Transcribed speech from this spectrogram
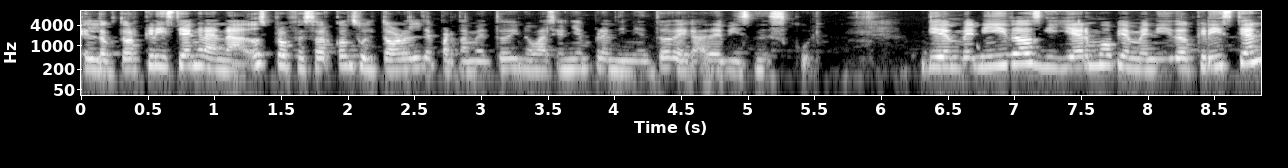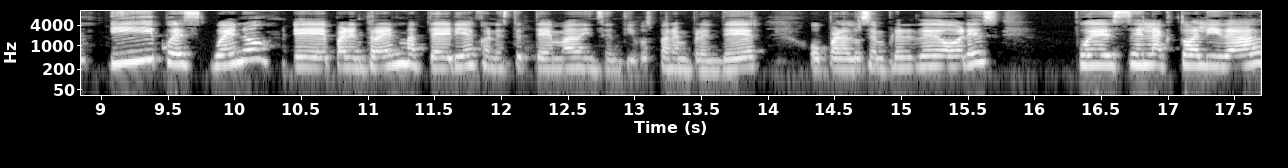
el doctor Cristian Granados, profesor consultor del Departamento de Innovación y Emprendimiento de GADE Business School. Bienvenidos, Guillermo, bienvenido, Cristian. Y pues bueno, eh, para entrar en materia con este tema de incentivos para emprender o para los emprendedores, pues en la actualidad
